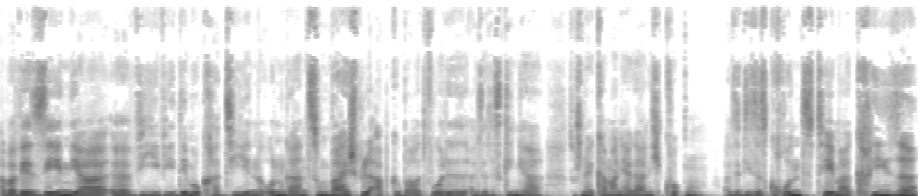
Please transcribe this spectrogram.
Aber wir sehen ja, äh, wie, wie Demokratie in Ungarn zum Beispiel abgebaut wurde. Also das ging ja, so schnell kann man ja gar nicht gucken. Also dieses Grundthema Krise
